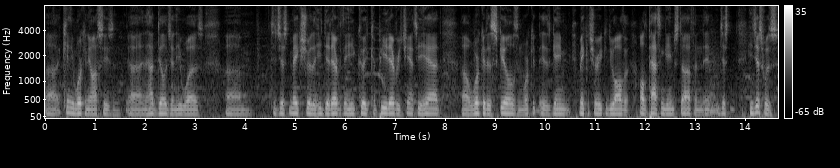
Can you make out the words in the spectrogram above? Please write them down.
uh, Kenny work in the offseason uh, and how diligent he was um, to just make sure that he did everything he could, compete every chance he had, uh, work at his skills and work at his game, making sure he could do all the all the passing game stuff, and, and just he just was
